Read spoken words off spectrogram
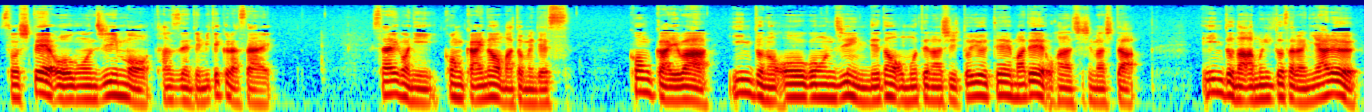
そして黄金寺院も訪ねてみてください。最後に今回のまとめです。今回はインドの黄金寺院でのおもてなしというテーマでお話ししました。インドのアムリトサルにある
